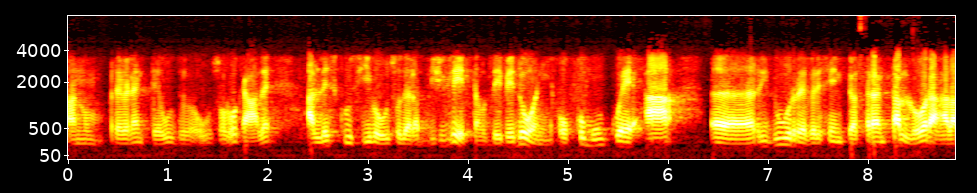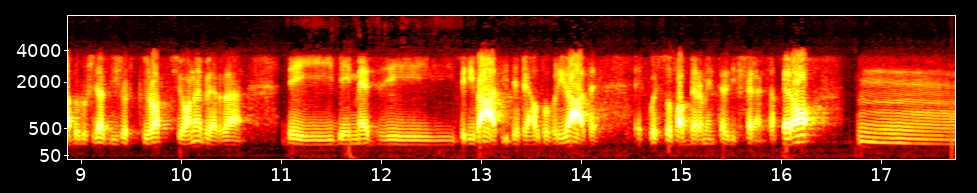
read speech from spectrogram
hanno un prevalente uso, uso, locale all'esclusivo uso della bicicletta o dei pedoni o comunque a eh, ridurre per esempio a 30 all'ora la velocità di circolazione per dei, dei mezzi privati, delle auto private e questo fa veramente la differenza. Però mh, mm,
